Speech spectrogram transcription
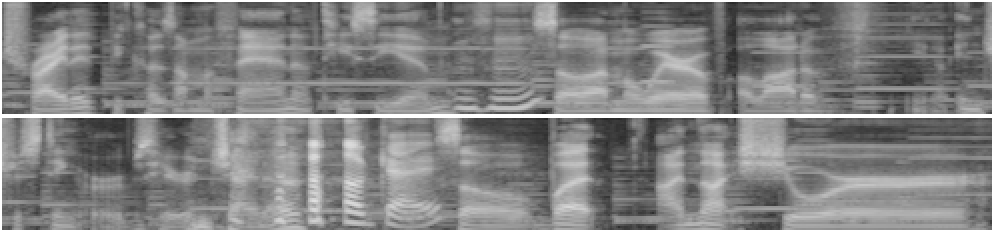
tried it because I'm a fan of TCM, Mm-hmm. so I'm aware of a lot of you know interesting herbs here in China. Okay. so, but I'm not sure.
